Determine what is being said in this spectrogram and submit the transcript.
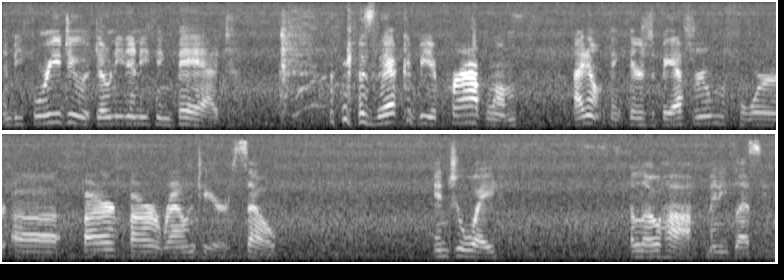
And before you do it, don't eat anything bad. because that could be a problem. I don't think there's a bathroom for uh, far, far around here. So, enjoy. Aloha. Many blessings.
